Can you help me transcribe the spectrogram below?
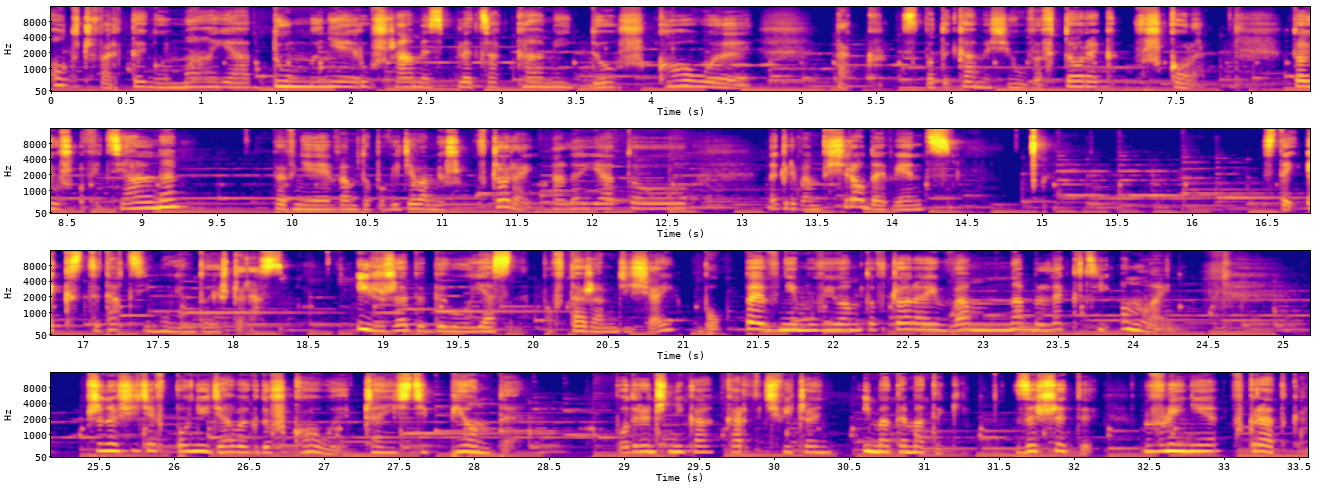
Od 4 maja dumnie ruszamy z plecakami do szkoły. Tak, spotykamy się we wtorek w szkole. To już oficjalne. Pewnie Wam to powiedziałam już wczoraj, ale ja to nagrywam w środę, więc z tej ekscytacji mówię to jeszcze raz. I żeby było jasne, powtarzam dzisiaj, bo pewnie mówiłam to wczoraj Wam na lekcji online. Przynosicie w poniedziałek do szkoły części piąte podręcznika, kart ćwiczeń i matematyki, zeszyty w linię, w kratkę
